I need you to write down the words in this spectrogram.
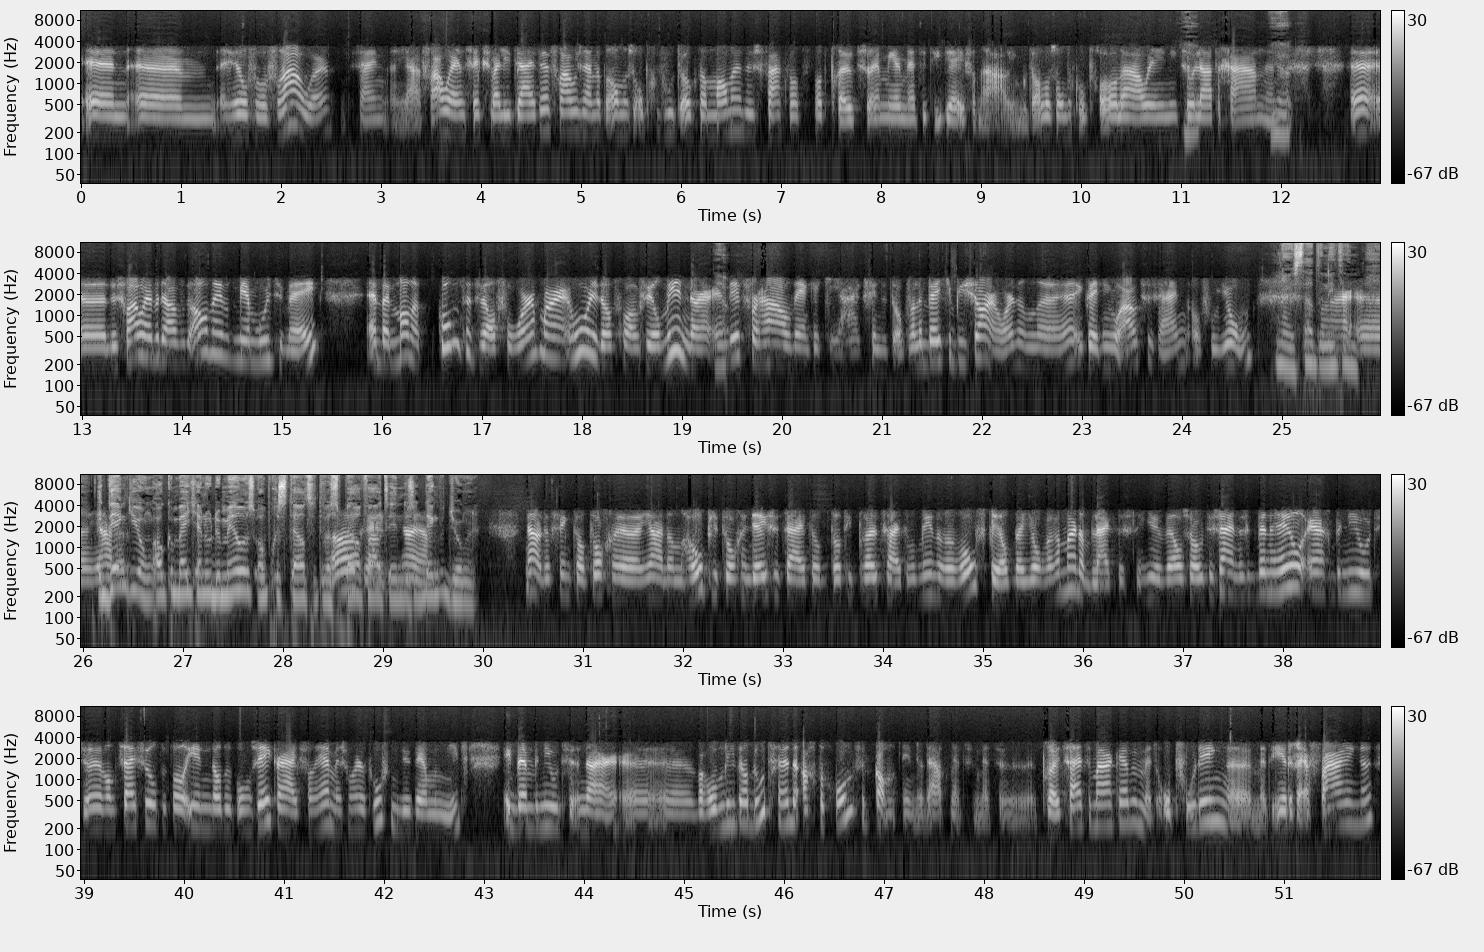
En ehm, heel veel vrouwen zijn, ja, vrouwen en seksualiteit. Hè? Vrouwen zijn wat anders opgevoed ook dan mannen. Dus vaak wat, wat preutser en meer met het idee van... nou, je moet alles onder controle houden en je niet zo laten gaan. En, Ja. Hè, eh, dus vrouwen hebben daar over het algemeen wat meer moeite mee. En bij mannen komt het wel voor, maar hoor je dat gewoon veel minder. En dit verhaal denk ik, ja, ik vind het ook wel een beetje bizar hoor. Dan, eh, ik weet niet hoe oud ze zijn of hoe jong. Nee, staat er niet in. eh, ja, ik denk jong, ook een beetje aan hoe de mail is opgesteld. Zitten wat Oké, spelfouten in, dus nou ik denk wat jonger. Nou, dat vind ik dan toch, eh, ja, dan hoop je toch in deze tijd dat, dat die preutsheid wat minder een rol speelt bij jongeren. Maar dat blijkt dus hier wel zo te zijn. Dus ik ben heel erg benieuwd, eh, want zij vult het al in dat het onzekerheid van hem is. Maar dat hoeft natuurlijk helemaal niet. Ik ben benieuwd naar eh, waarom hij dat doet, hè, de achtergrond. Het kan inderdaad met, met preutsheid te maken hebben, met opvoeding, met eerdere ervaringen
